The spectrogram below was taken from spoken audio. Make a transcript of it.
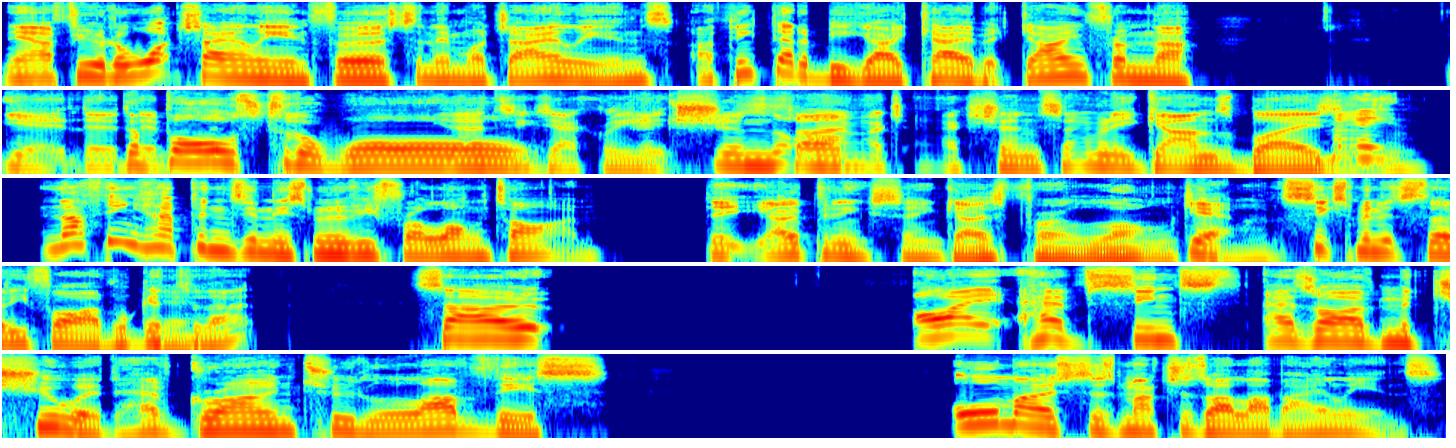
Now, if you were to watch Alien first and then watch Aliens, I think that'd be okay. But going from the yeah. The, the the- balls to the wall, That's exactly action it. So of- much action, so many guns blazing. Mate, nothing happens in this movie for a long time. the opening scene goes for a long time. Yeah, six minutes thirty-five. We'll get Yeah. to that. So, I have since, as I've matured, have grown to love this almost as much as I love Aliens.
